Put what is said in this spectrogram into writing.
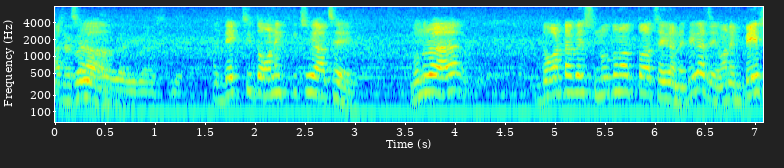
আচ্ছা। দেখছি তো অনেক কিছুই আছে। বন্ধুরা দোকানটা বেশ নতুনত্ব আছে এখানে ঠিক আছে? মানে বেশ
